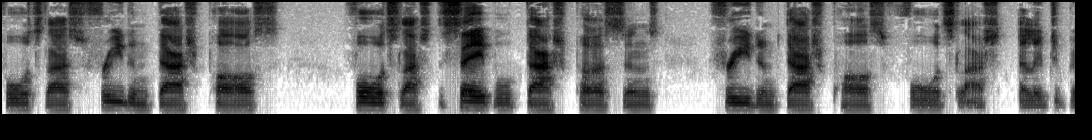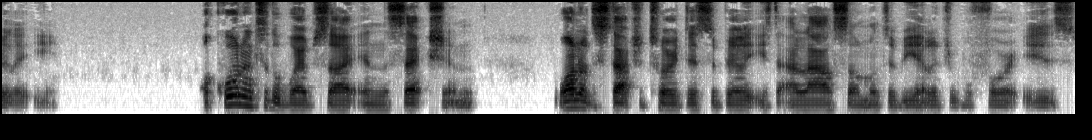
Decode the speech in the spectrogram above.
forward slash freedom dash pass forward slash disabled dash persons freedom dash pass forward slash eligibility. According to the website in the section, one of the statutory disabilities that allows someone to be eligible for it is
